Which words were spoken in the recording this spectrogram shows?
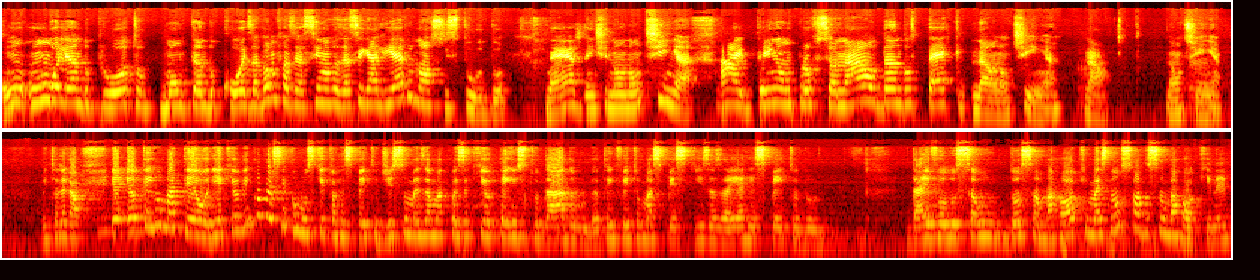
Um, um, olhando para o outro, montando coisa, vamos fazer assim, vamos fazer assim. Ali era o nosso estudo, né? A gente não, não tinha. Ah, tem um profissional dando técnica. Não, não tinha. Não, não tinha. Muito legal. Eu, eu, tenho uma teoria que eu nem conversei com o Mosquito a respeito disso, mas é uma coisa que eu tenho estudado, eu tenho feito umas pesquisas aí a respeito do, da evolução do samba rock, mas não só do samba rock, né?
